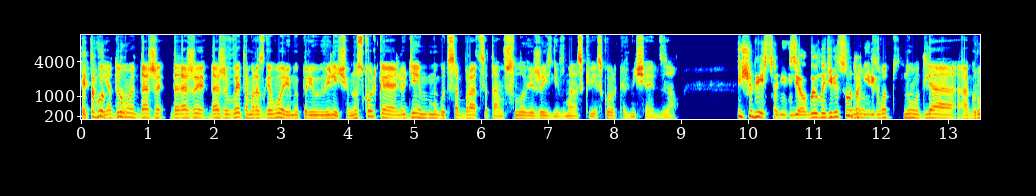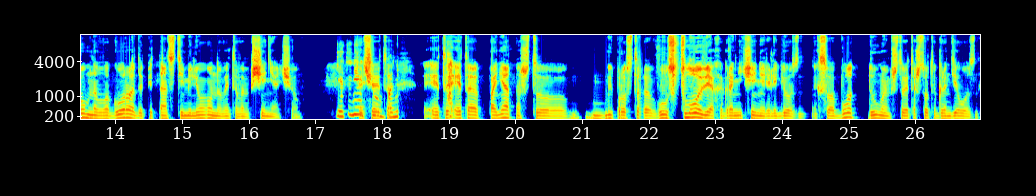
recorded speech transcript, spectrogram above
Это вот, Я ну... думаю, даже, даже, даже в этом разговоре мы преувеличиваем. Но сколько людей могут собраться там в слове жизни в Москве? Сколько вмещает зал? 1200 они сделали. Был на 900, ну, они... Вот, ну, для огромного города 15 миллионов это вообще ни о чем. Это ни о чем, это, понятно. Это, это понятно, что мы просто в условиях ограничения религиозных свобод думаем, что это что-то грандиозное.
